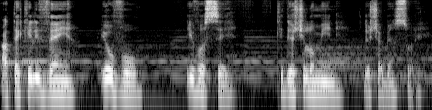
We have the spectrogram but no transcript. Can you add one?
Até que ele venha, eu vou. E você. Que Deus te ilumine. Deus te abençoe.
